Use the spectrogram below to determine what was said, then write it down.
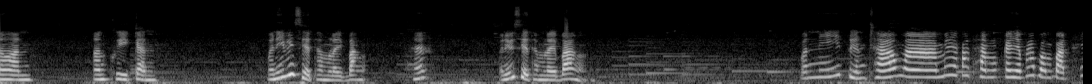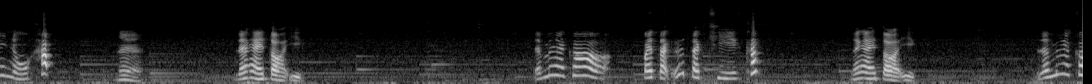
นอน นอนคุยกัน วันนี้พิเศษทำอะไรบ้าง ฮะ วันนี้พิเศษทำอะไรบ้าง วันนี้ตื่นเช้ามา แม่ก็ทำกายภาพบำบัดให้หนูครับเออ แล้วไงต่ออีก แล้วแม่ก็ไปตักอื้อตักฉี่ครับ แล้วไงต่ออีก แล้วแม่ก็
